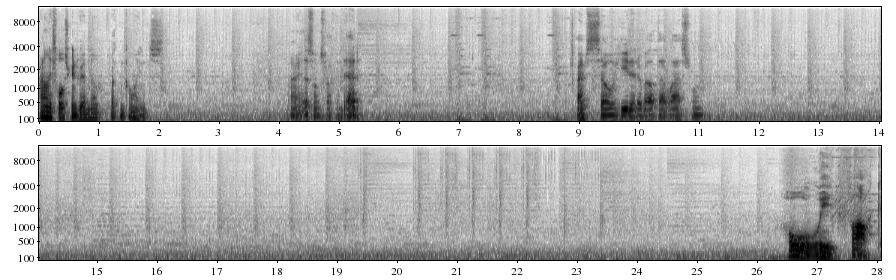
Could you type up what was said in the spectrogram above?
Finally full screens, we have no fucking coins. Alright, this one's fucking dead. I'm so heated about that last one. Holy fuck.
